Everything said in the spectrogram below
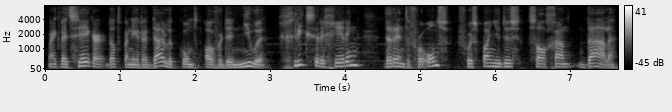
Maar ik weet zeker dat wanneer er duidelijk komt over de nieuwe Griekse regering... de rente voor ons, voor Spanje dus, zal gaan dalen.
